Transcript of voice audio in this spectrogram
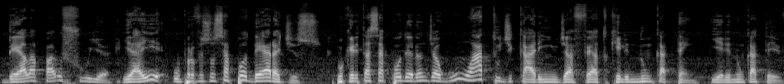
dela para o Shuya. E aí, o professor se apodera disso. Porque ele tá se apoderando de algum ato de carinho, de afeto que ele nunca tem. E ele nunca teve.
